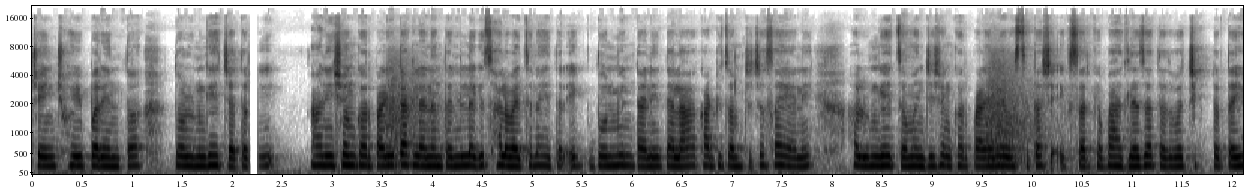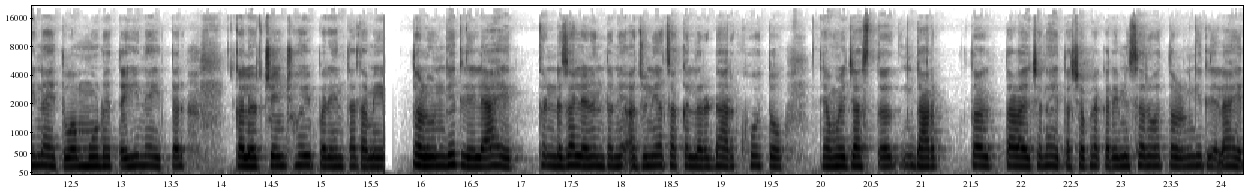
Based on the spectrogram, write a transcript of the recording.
चेंज होईपर्यंत तळून घ्यायच्या. तर आणि शंकरपाळी टाकल्यानंतर लगेच हलवायचं नाही तर एक दोन मिनिटांनी त्याला काठी चमच्याच्या साह्याने हलवून घ्यायचं. म्हणजे शंकरपाळ्या व्यवस्थित अशा एकसारख्या भाजल्या जातात व चिकटतही नाहीत व मोडतही नाहीत. तर कलर चेंज होईपर्यंत आता मी तळून घेतलेले आहेत. थंड झाल्यानंतर अजून याचा कलर डार्क होतो. त्यामुळे जास्त डार्क तळ तळायचे नाहीत. अशा प्रकारे मी सर्व तळून घेतलेल्या आहेत.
